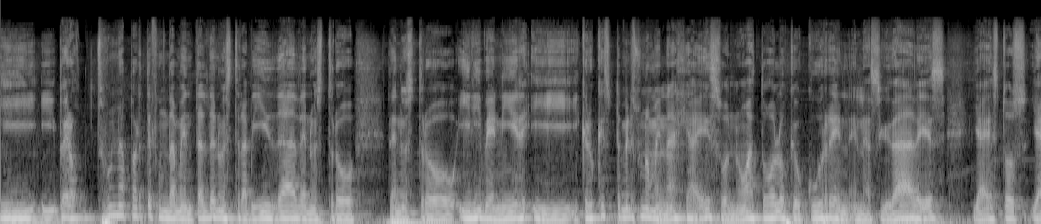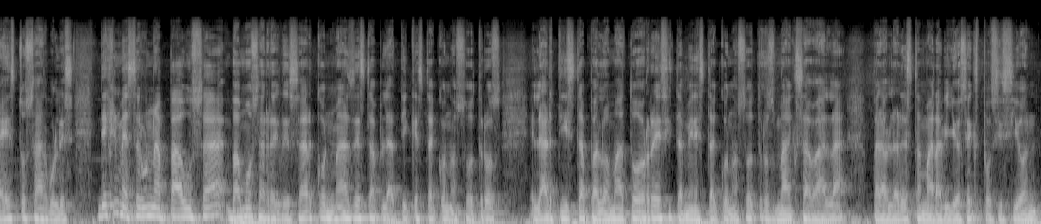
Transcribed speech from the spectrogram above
Y, pero son una parte fundamental de nuestra vida, de nuestro, de nuestro ir y venir, y, creo que eso también es un homenaje a eso, ¿no? A todo lo que ocurre en, las ciudades y a, estos, y a estos árboles. Déjenme hacer una pausa, vamos a regresar con más de esta plática. Está con nosotros el artista Paloma Torres y también está con nosotros Max Zavala para hablar de esta maravillosa exposición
